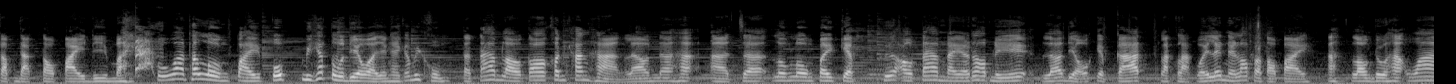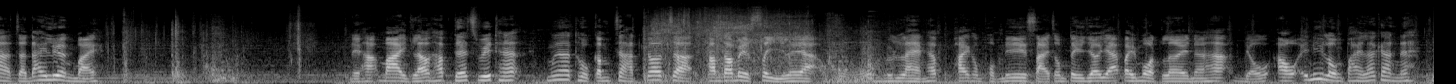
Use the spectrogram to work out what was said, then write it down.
กับดักต่อไปดีไหม เพราะว่าถ้าลงไปปุ๊บ มีแค่ตัวเดียวอะยังไงก็ไม่คุ้ม แต่แต้มเราก็ค่อนข้างห่างแล้วนะฮะ อาจจะลงลงไปเก็บเพื่อเอาแต้มในรอบนี้ แล้วเดี๋ยวเก็บการ์ดหลักๆ ไว้เล่นในรอบต่อๆไปอะลองดูฮะว่าจะได้เรื่องไหม เนี่ยฮะมาอีกแล้วครับเดสวิทฮะ เมื่อถูกกำจัดก็จะทำดาเมจ4เลยอะ่ะ โอ้โห รุนแรงครับไพ่ของผมนี่สายโจมตีเยอะแยะไปหมดเลยนะฮะ เดี๋ยวเอาไอ้นี่ลงไปแล้วกันนะ จ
